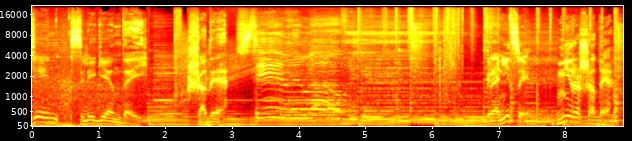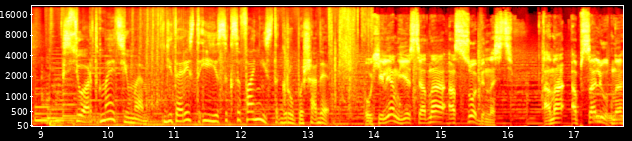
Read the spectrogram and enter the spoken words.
День с легендой. Шаде. Границы мира Шаде. Стюарт Мэтьюмен, гитарист и саксофонист группы Шаде. У Хелен есть одна особенность. Она абсолютно,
